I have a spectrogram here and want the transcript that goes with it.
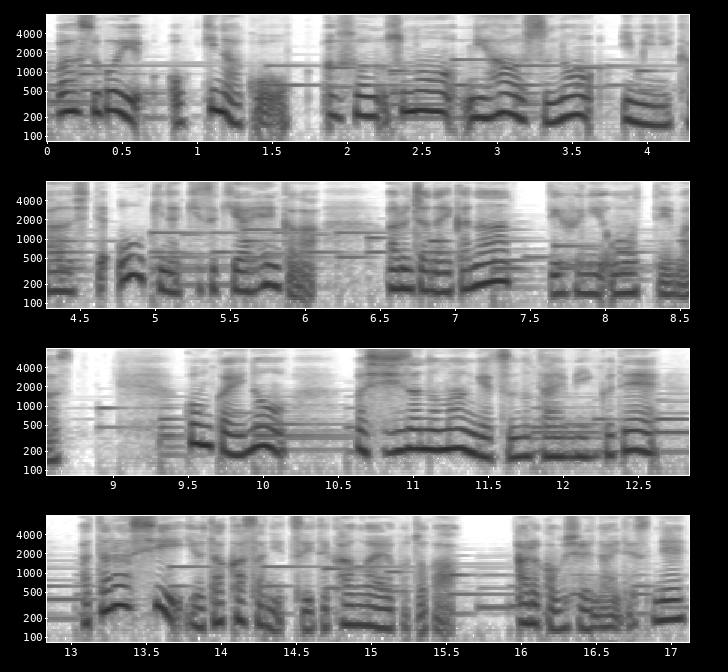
これはすごい大きなこうそそのニハウスの意味に関して大きな気づきや変化があるんじゃないかなっていうふうに思っています。今回の獅子座の満月のタイミングで新しい豊かさについて考えることがあるかもしれないですね。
